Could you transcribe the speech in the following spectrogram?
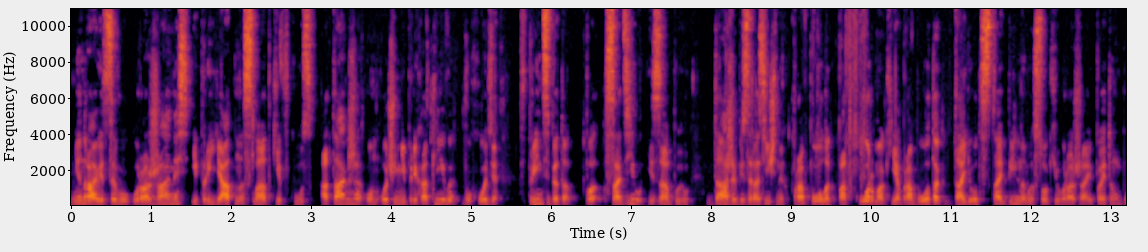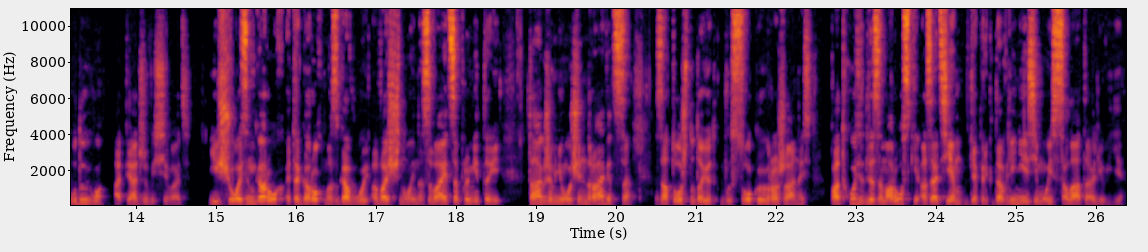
Мне нравится его урожайность и приятно сладкий вкус, а также он очень неприхотливый в уходе. В принципе, это посадил и забыл. Даже без различных прополок, подкормок и обработок дает стабильно высокий урожай, поэтому буду его опять же высевать. Еще один горох, это горох мозговой, овощной, называется Прометей. Также мне очень нравится за то, что дает высокую урожайность. Подходит для заморозки, а затем для приготовления зимой салата оливье.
